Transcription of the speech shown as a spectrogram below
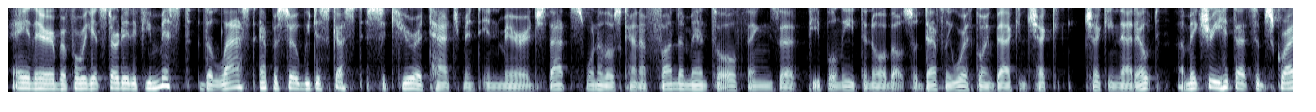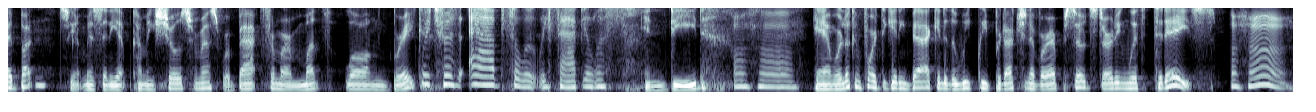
Hey there, before we get started, if you missed the last episode, we discussed secure attachment in marriage. That's one of those kind of fundamental things that people need to know about. So definitely worth going back and check checking that out. Uh, make sure you hit that subscribe button so you don't miss any upcoming shows from us. We're back from our month long break. Which was absolutely fabulous. Indeed. Mm-hmm. And we're looking forward to getting back into the weekly production of our episodes, starting with today's. Mm-hmm.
